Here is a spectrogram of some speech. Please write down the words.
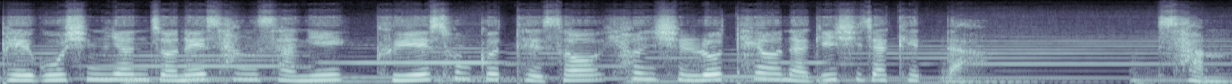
150년 전의 상상이 그의 손끝에서 현실로 태어나기 시작했다. 3.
